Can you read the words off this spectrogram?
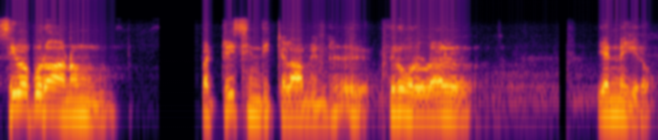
சிவபுராணம் பற்றி சிந்திக்கலாம் என்று திருவருளால் எண்ணுகிறோம்.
